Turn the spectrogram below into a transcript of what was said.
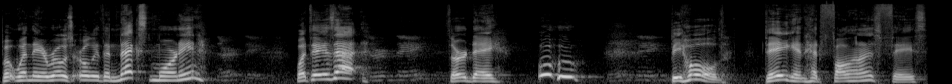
But when they arose early the next morning, what day is that? Third day. Third day. Woohoo! Behold, Dagon had fallen on his face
